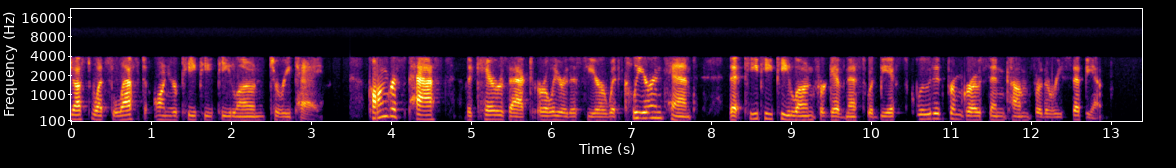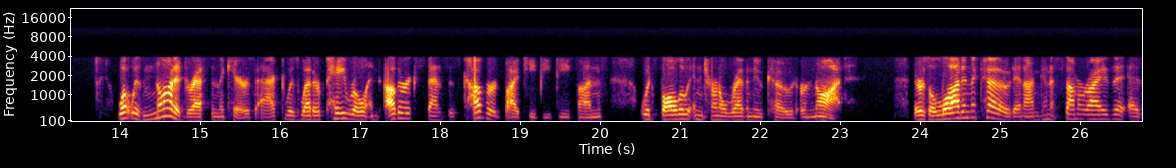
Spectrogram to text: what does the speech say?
just what's left on your PPP loan to repay. Congress passed the CARES Act earlier this year with clear intent that PPP loan forgiveness would be excluded from gross income for the recipient. What was not addressed in the CARES Act was whether payroll and other expenses covered by PPP funds would follow Internal Revenue Code or not. There's a lot in the code, and I'm going to summarize it as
